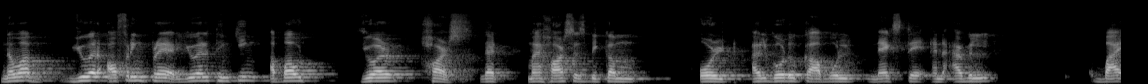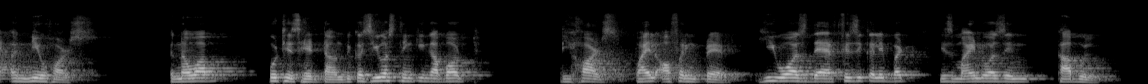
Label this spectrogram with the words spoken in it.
Nawab, you are offering prayer, you are thinking about your horse, that my horse has become old. I will go to Kabul next day and I will buy a new horse. The Nawab put his head down because he was thinking about the horse while offering prayer. He was there physically, but his mind was in Kabul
